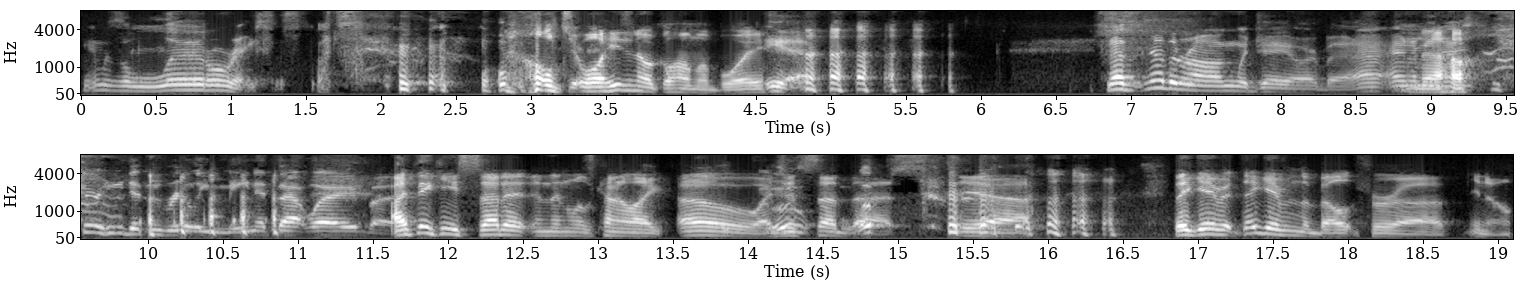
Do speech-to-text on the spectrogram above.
it was a little racist. Let's well, he's an Oklahoma boy. yeah. Nothing, nothing wrong with Jr. But I, I mean, no. I'm sure he didn't really mean it that way. But I think he said it and then was kind of like, "Oh, I Ooh, just said that." whoops. yeah. They gave it. They gave him the belt for. uh You know,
